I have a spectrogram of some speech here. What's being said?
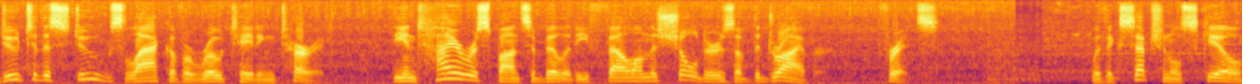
Due to the Stug's lack of a rotating turret, the entire responsibility fell on the shoulders of the driver, Fritz. With exceptional skill,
